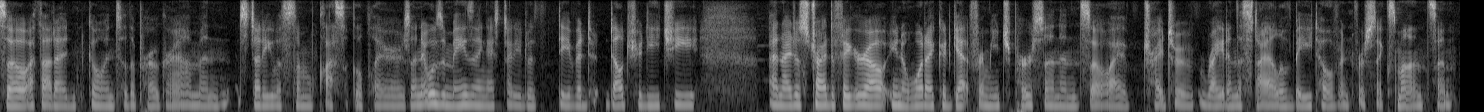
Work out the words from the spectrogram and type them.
so I thought I'd go into the program and study with some classical players. And it was amazing. I studied with David Del Tredici, and I just tried to figure out, you know, what I could get from each person. And so I tried to write in the style of Beethoven for six months. And,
